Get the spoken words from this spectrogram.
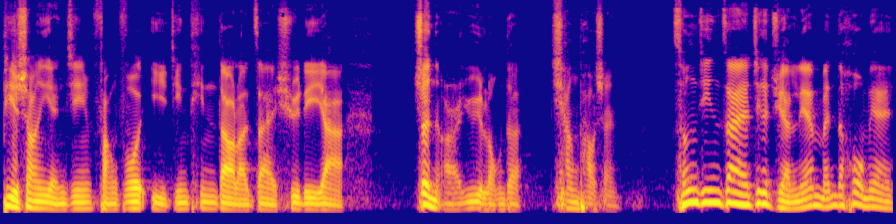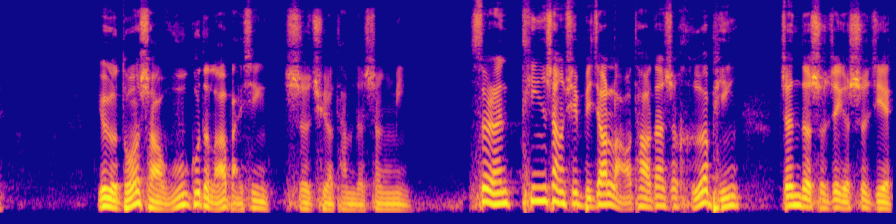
闭上眼睛，仿佛已经听到了在叙利亚震耳欲聋的枪炮声。曾经在这个卷帘门的后面，又有多少无辜的老百姓失去了他们的生命？虽然听上去比较老套，但是和平真的是这个世界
